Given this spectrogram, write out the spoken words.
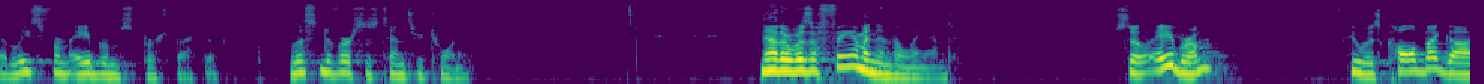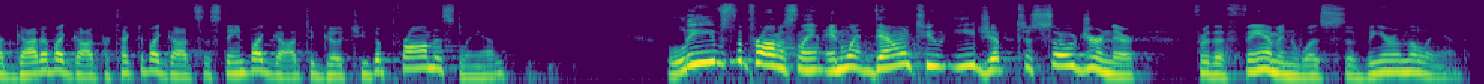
At least from Abram's perspective. Listen to verses 10 through 20. Now there was a famine in the land. So Abram, who was called by God, guided by God, protected by God, sustained by God to go to the promised land, leaves the promised land and went down to Egypt to sojourn there, for the famine was severe in the land.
